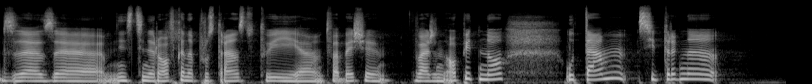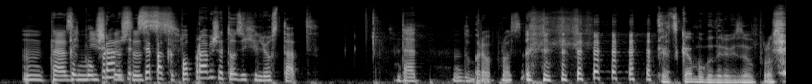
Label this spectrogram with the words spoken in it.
за, за инсценировка на пространството и а, това беше важен опит, но оттам си тръгна тази какво нишка правише, с... Все пак, какво правише този хелиостат? Да, добър въпрос. Така, благодаря ви за въпроса.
